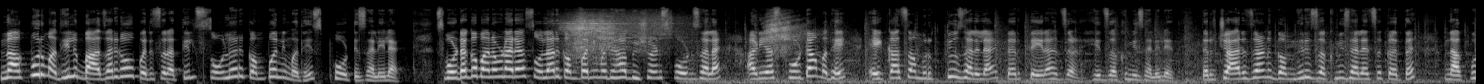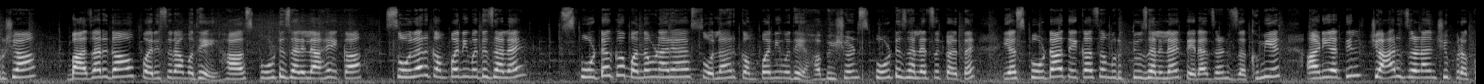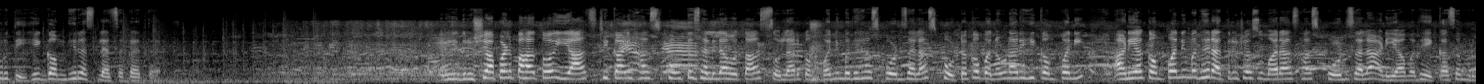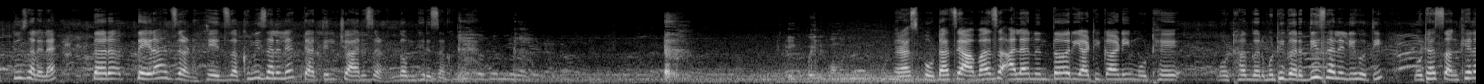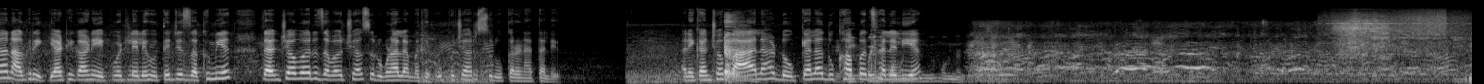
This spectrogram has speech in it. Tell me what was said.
नागपूरमधील बाजारगाव परिसरातील सोलर कंपनीमध्ये स्फोट झालेला आहे. स्फोटकं बनवणाऱ्या सोलर कंपनीमध्ये हा भीषण स्फोट झालाय आणि या स्फोटामध्ये एकाचा मृत्यू झालेला आहे तर तेरा जण हे जखमी झालेले आहेत. तर चार जण गंभीर जखमी झाल्याचं कळतंय. नागपूरच्या बाजारगाव परिसरामध्ये हा स्फोट झालेला आहे. एका सोलर कंपनीमध्ये झालाय. स्फोटकं बनवणाऱ्या सोलार कंपनीमध्ये हा भीषण स्फोट झाल्याचं कळतंय. या स्फोटात एकाचा मृत्यू झालेला आहे तेरा जण जखमी आहेत आणि यातील चार जणांची प्रकृती ही गंभीर असल्याचं कळतंय. आहे ही दृश्य आपण पाहतो याच ठिकाणी हा स्फोट झालेला होता. सोलार कंपनीमध्ये हा स्फोट झाला. स्फोटकं बनवणारी ही कंपनी आणि या कंपनीमध्ये रात्रीच्या सुमारास हा स्फोट झाला आणि यामध्ये एकाचा मृत्यू झालेला आहे. तर तेरा जण हे जखमी झालेले आहेत त्यातील चार जण गंभीर जखमी तर या स्फोटाचे आवाज आल्यानंतर या ठिकाणी मोठे मोठा गर मोठी गर्दी झालेली होती. मोठ्या संख्येनं नागरिक या ठिकाणी एकवटलेले होते जे जखमी आहेत. त्यांच्यावर जवळच्याच रुग्णालयामध्ये उपचार सुरू करण्यात आले. अनेकांच्या पायाला डोक्याला दुखापत झालेली आहे.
